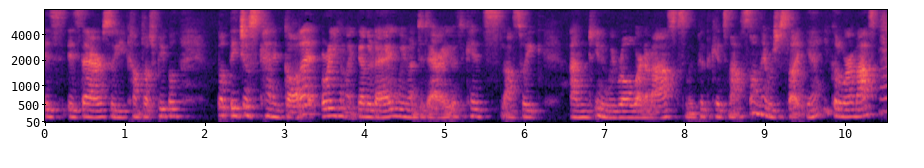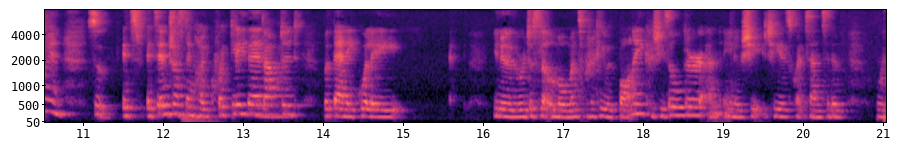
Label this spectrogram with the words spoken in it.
is is there, so you can't touch people. But they just kind of got it. Or even like the other day, we went to Derry with the kids last week and you know, we were all wearing our masks and we put the kids' masks on. They were just like, Yeah, you've got to wear a mask now. And so it's it's interesting how quickly they Yeah. adapted, but then equally you know, there were just little moments, particularly with Bonnie, because she's older and you know she she is quite sensitive, where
